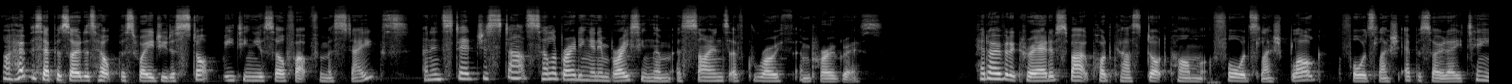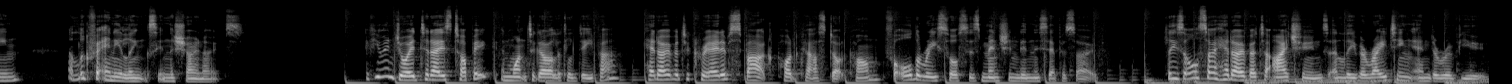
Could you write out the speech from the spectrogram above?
I hope this episode has helped persuade you to stop beating yourself up for mistakes and instead just start celebrating and embracing them as signs of growth and progress. Head over to creativesparkpodcast.com forward slash blog forward slash episode 18 and look for any links in the show notes. If you enjoyed today's topic and want to go a little deeper, head over to creativesparkpodcast.com for all the resources mentioned in this episode. Please also head over to iTunes and leave a rating and a review.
